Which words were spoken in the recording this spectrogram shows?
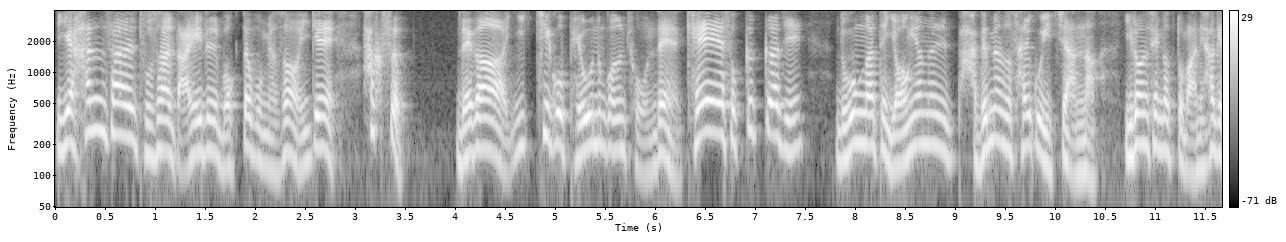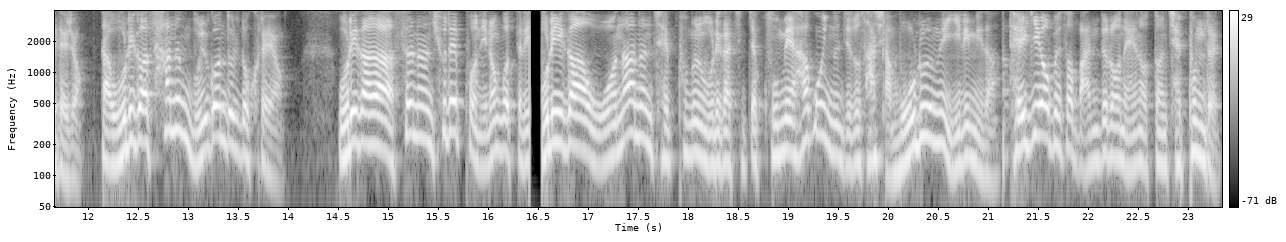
이게 한 살, 두 살 나이를 먹다 보면서 이게 학습 내가 익히고 배우는 거는 좋은데 계속 끝까지 누군가한테 영향을 받으면서 살고 있지 않나 이런 생각도 많이 하게 되죠. 자, 우리가 사는 물건들도 그래요 우리가 쓰는 휴대폰 이런 것들이 우리가 원하는 제품을 우리가 진짜 구매하고 있는지도 사실 모르는 일입니다. 대기업에서 만들어낸 어떤 제품들.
